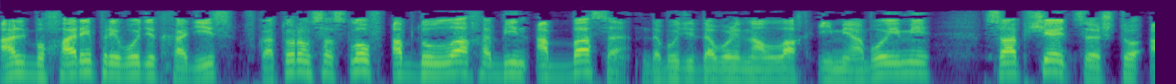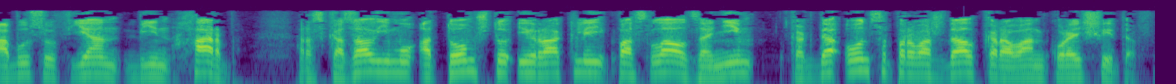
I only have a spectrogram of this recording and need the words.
Аль-Бухари приводит хадис, в котором со слов Абдуллаха бин Аббаса, да будет доволен Аллах ими обоими, сообщается, что Абу Суфьян бин Харб рассказал ему о том, что Ираклий послал за ним, когда он сопровождал караван курайшитов —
